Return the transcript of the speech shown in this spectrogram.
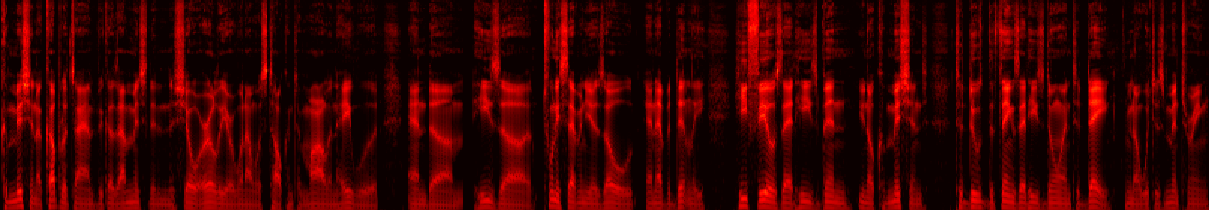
commission a couple of times because I mentioned it in the show earlier when I was talking to Marlon Haywood, and um, he's uh, 27 years old, and evidently he feels that he's been, you know, commissioned to do the things that he's doing today, you know, which is mentoring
